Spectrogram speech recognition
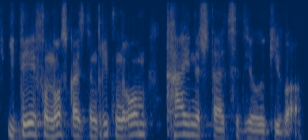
Idee von Moskau als dem dritten Rom keine Staatsideologie war.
